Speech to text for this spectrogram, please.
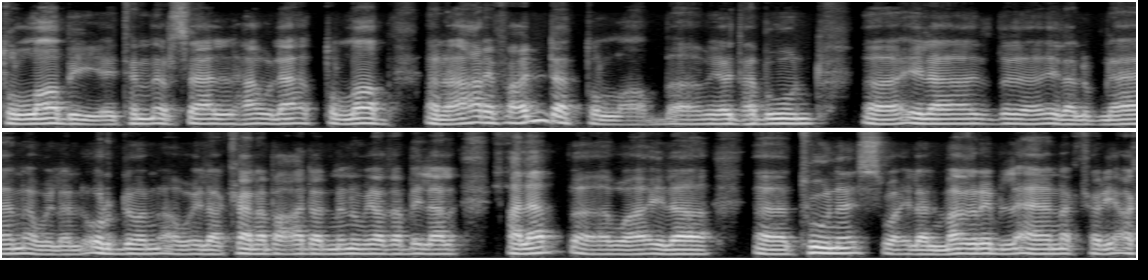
طلابي يتم إرسال هؤلاء الطلاب. أنا أعرف عدة طلاب آه، يذهبون آه، إلى إلى لبنان أو إلى الأردن أو إلى كان عدد منهم يذهب إلى حلب وإلى تونس وإلى المغرب. الآن أكثر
